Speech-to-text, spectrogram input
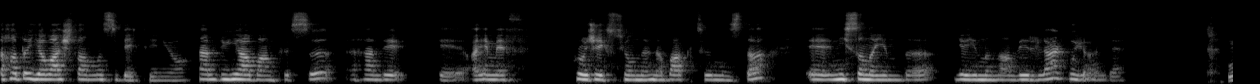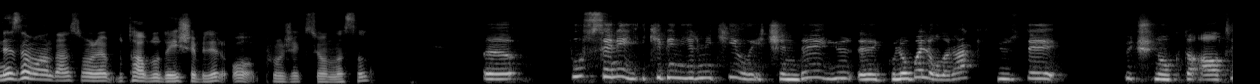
daha da yavaşlanması bekleniyor. Hem Dünya Bankası hem de e, IMF projeksiyonlarına baktığımızda e, Nisan ayında yayınlanan veriler bu yönde. Ne zamandan sonra bu tablo değişebilir? O projeksiyon nasıl? E, bu sene 2022 yılı içinde e, global olarak yüzde 3.6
